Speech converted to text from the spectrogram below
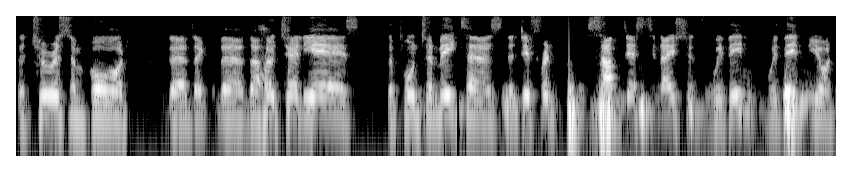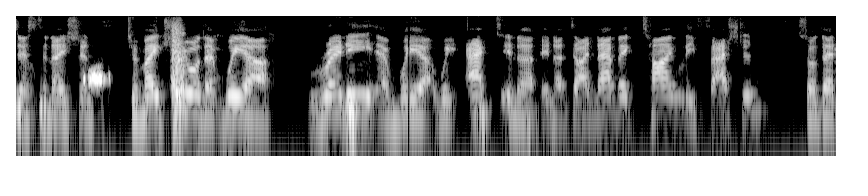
the tourism board, the, the, the, the hoteliers, the puntametas, the different sub destinations within within your destination to make sure that we are ready and we uh, we act in a in a dynamic, timely fashion, so that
